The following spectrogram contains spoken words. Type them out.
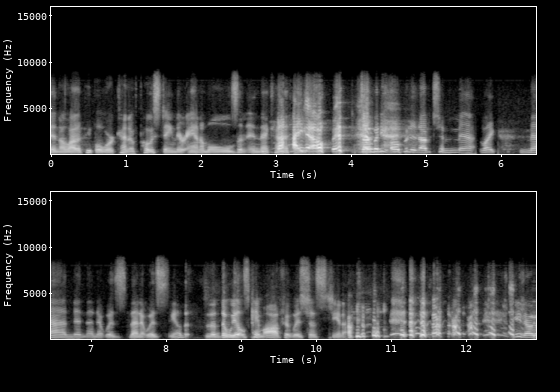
and a lot of people were kind of posting their animals and, and that kind of thing. I know. Somebody opened it up to men, like men, and then it was then it was you know the, the, the wheels came off. It was just you know you know,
